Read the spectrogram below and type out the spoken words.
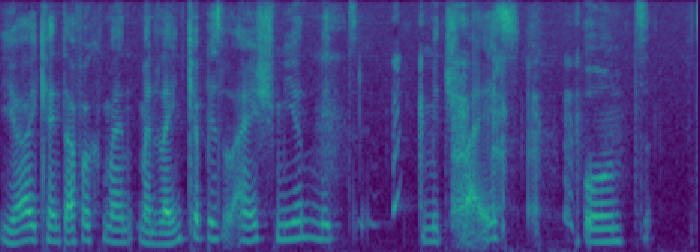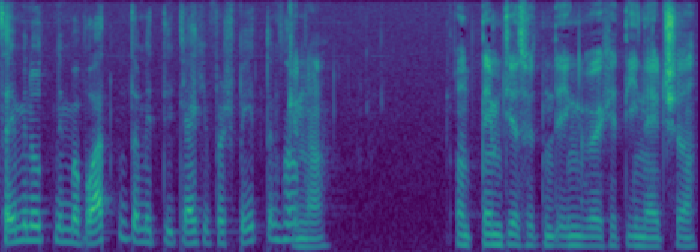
Ja, ich könnte einfach mein, mein Lenker ein bisschen einschmieren mit, mit Schweiß und 10 Minuten immer warten, damit die gleiche Verspätung haben. Genau. Und neben dir sollten irgendwelche Teenager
